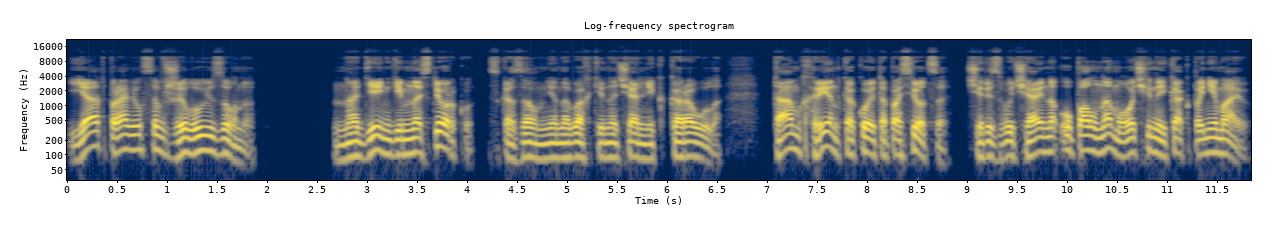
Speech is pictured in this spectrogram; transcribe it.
я отправился в жилую зону. «Надень гимнастерку», — сказал мне на вахте начальник караула. «Там хрен какой-то пасется, чрезвычайно уполномоченный, как понимаю».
